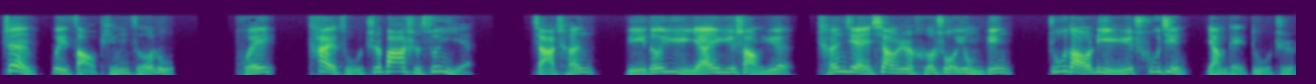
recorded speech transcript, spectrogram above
镇为早平泽路回。太祖之八世孙也。贾臣、李德裕言于上曰：“臣见向日和硕用兵，诸道利于出境，养给度之。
